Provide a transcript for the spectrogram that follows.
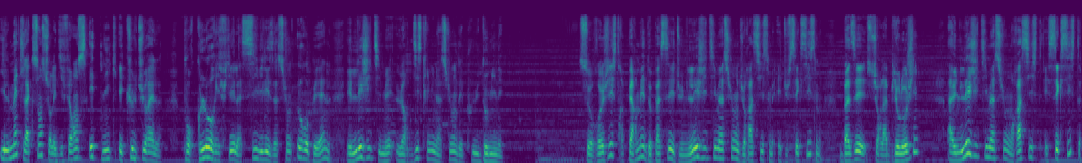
Ils mettent l'accent sur les différences ethniques et culturelles pour glorifier la civilisation européenne et légitimer leur discrimination des plus dominés. Ce registre permet de passer d'une légitimation du racisme et du sexisme basée sur la biologie à une légitimation raciste et sexiste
